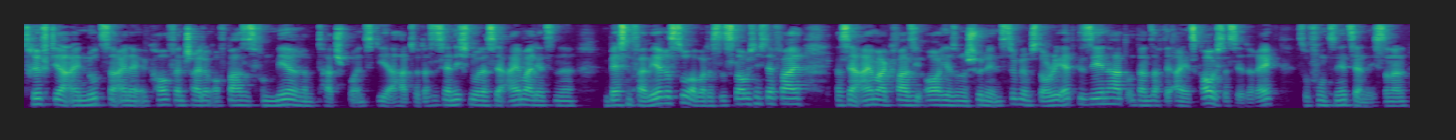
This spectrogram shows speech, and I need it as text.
trifft ja ein Nutzer eine Kaufentscheidung auf Basis von mehreren Touchpoints, die er hatte. Das ist ja nicht nur, dass er einmal jetzt eine, im besten Fall wäre es so, aber das ist, glaube ich, nicht der Fall, dass er einmal quasi, oh, hier so eine schöne Instagram-Story-Ad gesehen hat und dann sagt er, ah, jetzt kaufe ich das ja direkt. So funktioniert's ja nicht, sondern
